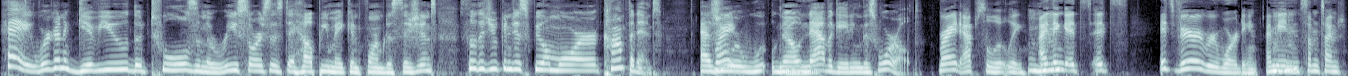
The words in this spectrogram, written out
hey, we're going to give you the tools and the resources to help you make informed decisions so that you can just feel more confident as Right. you are you know, mm-hmm. navigating this world. Right, absolutely. Mm-hmm. I think it's it's it's very rewarding. I mean, sometimes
